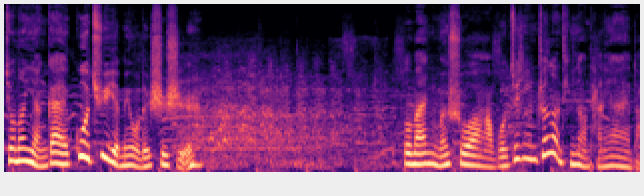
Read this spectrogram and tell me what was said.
就能掩盖过去也没有的事实。不瞒你们说啊，我最近真的挺想谈恋爱的。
